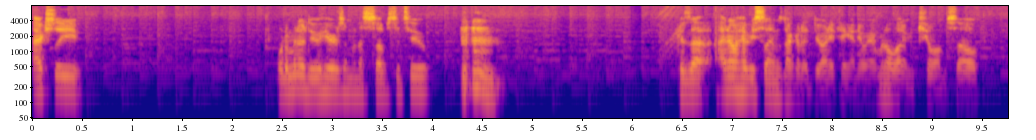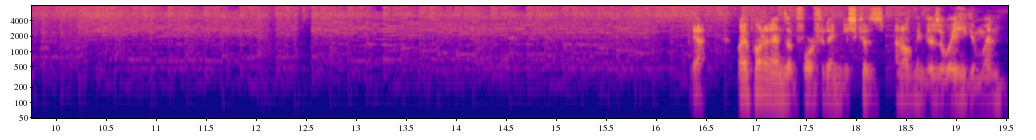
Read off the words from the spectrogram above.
Actually, what I'm going to do here is I'm going to substitute. Because I, I know Heavy Slam's not going to do anything anyway. I'm going to let him kill himself. My opponent ends up forfeiting just because I don't think there's a way he can win.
